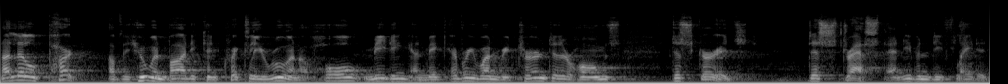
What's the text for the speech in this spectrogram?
That little part of the human body can quickly ruin a whole meeting and make everyone return to their homes discouraged, distressed, and even deflated.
